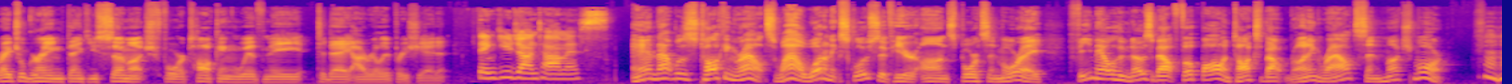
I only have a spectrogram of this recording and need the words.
Rachel Greene, thank you so much for talking with me today. I really appreciate it. Thank you, John Thomas. And that was Talking Routes. Wow, what an exclusive here on Sports and More. A female who knows about football and talks about running routes and much more. Hmm.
